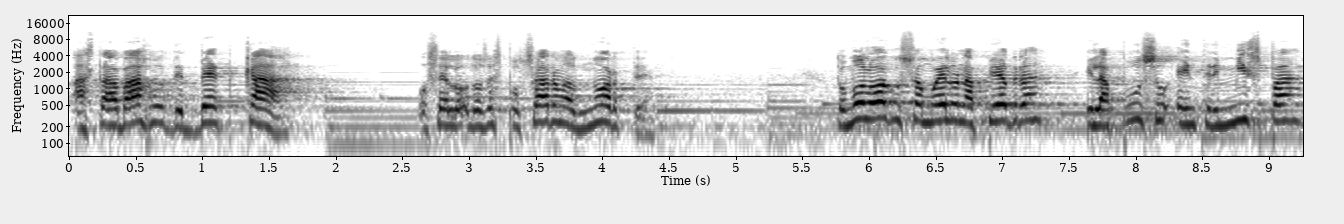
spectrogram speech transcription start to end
hasta abajo de Bet-Ka, o sea, los expulsaron al norte. Tomó luego Samuel una piedra y la puso entre Mispa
